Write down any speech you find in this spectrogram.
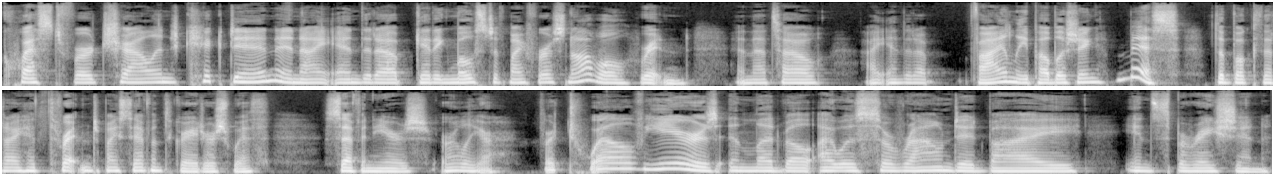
quest for challenge kicked in and I ended up getting most of my first novel written. And that's how I ended up finally publishing Miss, the book that I had threatened my seventh graders with seven years earlier. For 12 years in Leadville, I was surrounded by inspiration.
